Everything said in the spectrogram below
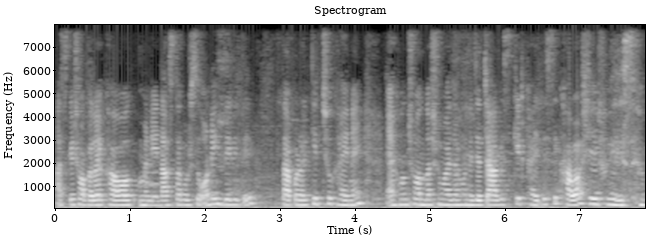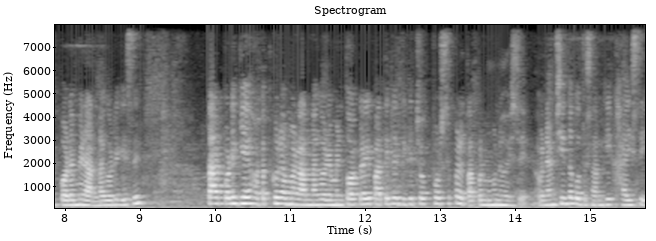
আজকে সকালে খাওয়া মানে নাস্তা করছি অনেক দেরিতে, তারপর আর কিচ্ছু খাই নাই। এখন সন্ধ্যার সময় যখন এই যে চা বিস্কিট খাইতেছি, খাওয়া শেষ হয়ে গেছে। পরে আমি রান্নাঘরে গেছি। তারপরে গিয়ে হঠাৎ করে আমার রান্নাঘরে মানে তরকারি পাতিলের দিকে চোখ পড়ছে পরে তারপর মনে হয়েছে মানে আমি চিন্তা করতেছি আমি কি খাইছি?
